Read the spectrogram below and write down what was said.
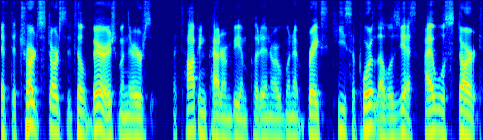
If the chart starts to tilt bearish when there's a topping pattern being put in or when it breaks key support levels, yes, I will start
